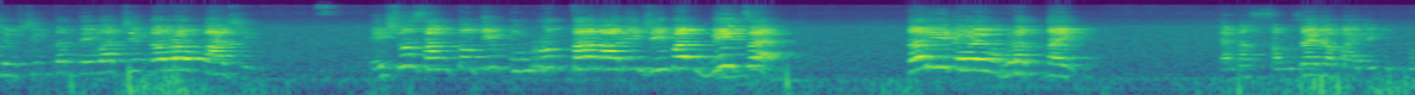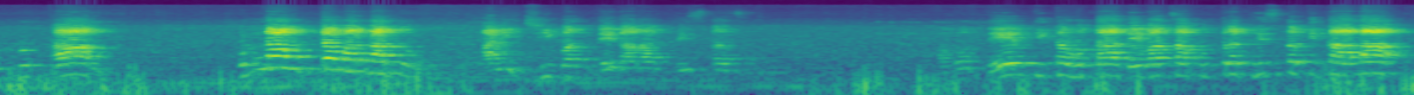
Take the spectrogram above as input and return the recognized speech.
ठेवशील तर देवाचे गौरव पाहशील. येशू सांगतो की पुनरुत्थान आणि जीवन मीच आहे. तरी डोळे उघडत नाही. त्यांना समजायला पाहिजे की पुनरुत्थान पुन्हा उठ्ठ मरणातून आणि जीवन देणारा ख्रिस्त अहो देव तिथं होता देवाचा पुत्र ख्रिस्त तिथं आला.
